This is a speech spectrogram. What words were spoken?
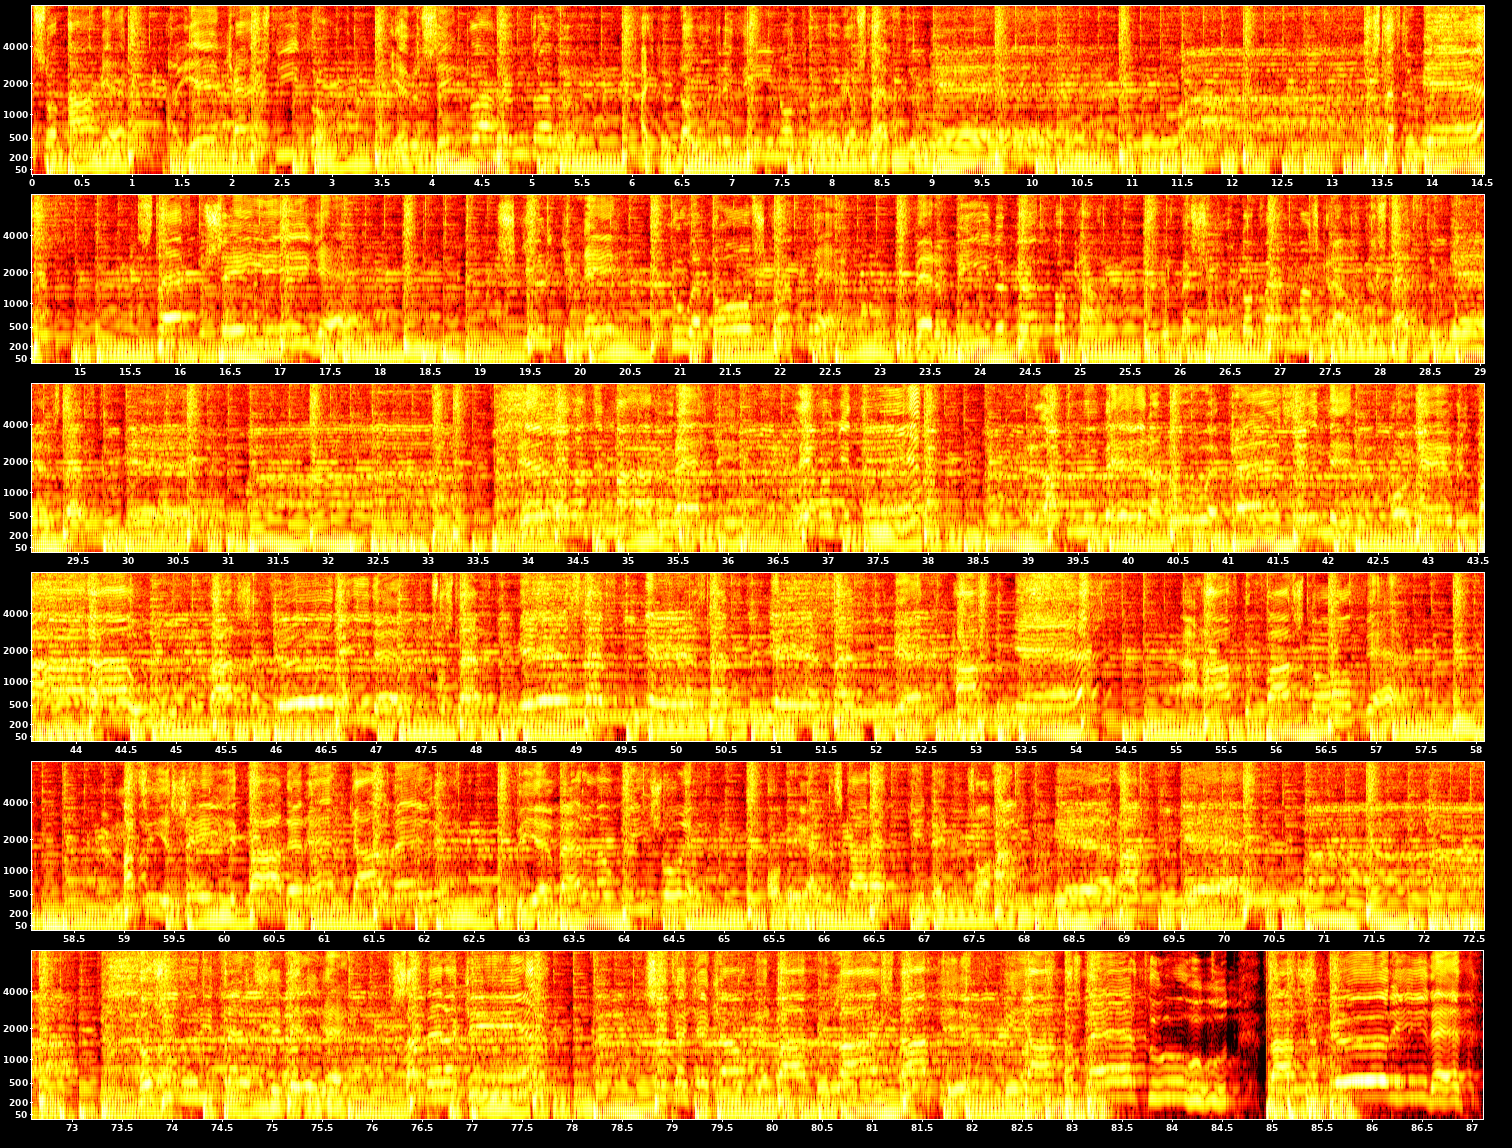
Krefni svo að mér að ég kemst í þrótt. Ég vil sigla hundrað höf, hættu nöldri þín og töf Já, sleftu mér. Sleftu mér, sleftu segi ég. Skilur ekki neitt, þú ert ósköp treg. Verum býður björt og kátt Burt með sjút og hvern mann skrátt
